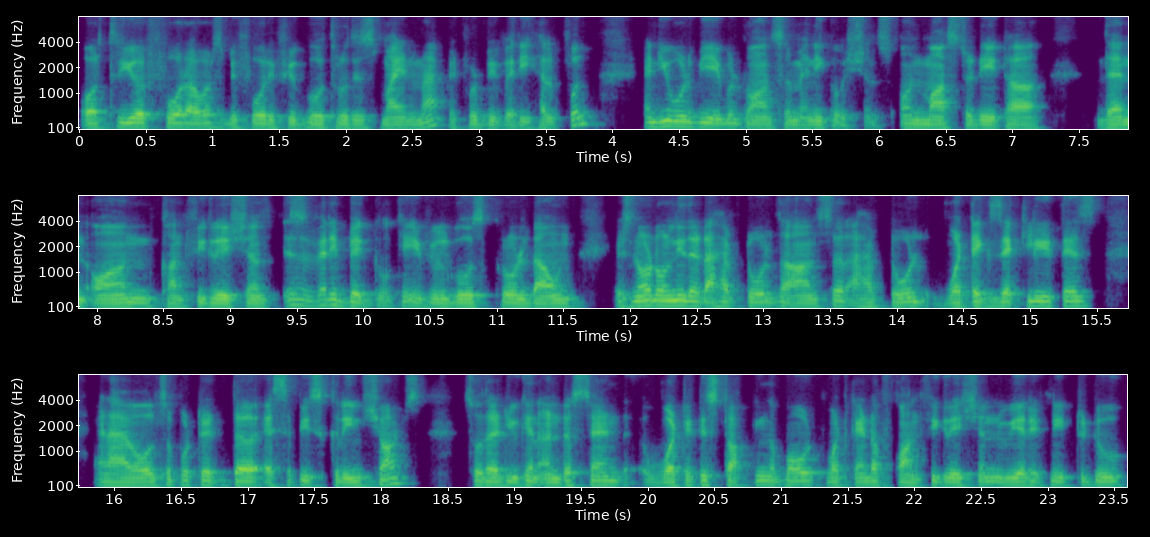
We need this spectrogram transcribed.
or three or four hours before, if you go through this mind map, it would be very helpful. And you would be able to answer many questions on master data, then on configurations. This is very big, okay? If you'll go scroll down, it's not only that I have told the answer, I have told what exactly it is. And I have also put it the SAP screenshots so that you can understand what it is talking about, what kind of configuration, where it need to do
